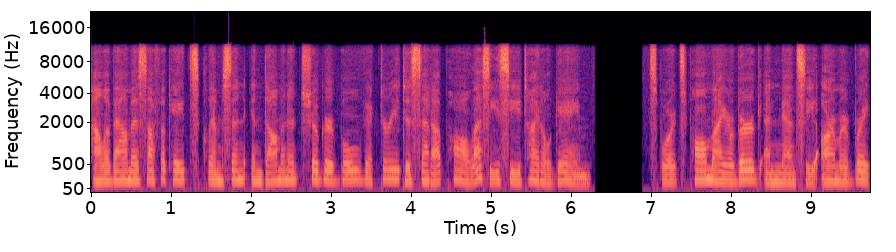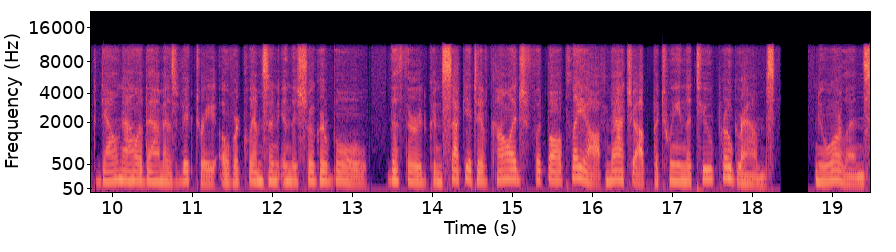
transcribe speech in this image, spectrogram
Alabama suffocates Clemson in dominant Sugar Bowl victory to set up All SEC title game. Sports Paul Myerberg and Nancy Armour break down Alabama's victory over Clemson in the Sugar Bowl, the third consecutive college football playoff matchup between the two programs. New Orleans,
